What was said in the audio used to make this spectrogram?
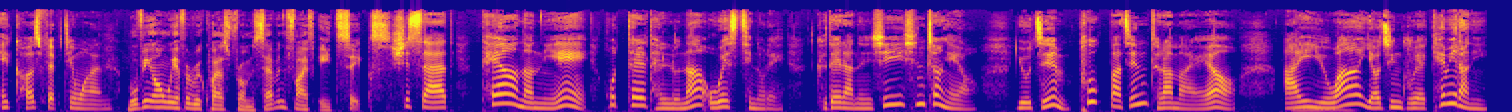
it costs 51. Moving on, we have a request from 7586. She said, 태연 언니의 호텔 델루나 OST 노래, 그대라는 시 신청해요. 요즘 푹 빠진 드라마예요. 아이유와 여진구의 케미라니.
